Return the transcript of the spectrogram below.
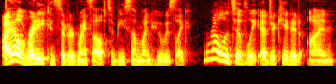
I already considered myself to be someone who is like relatively educated on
